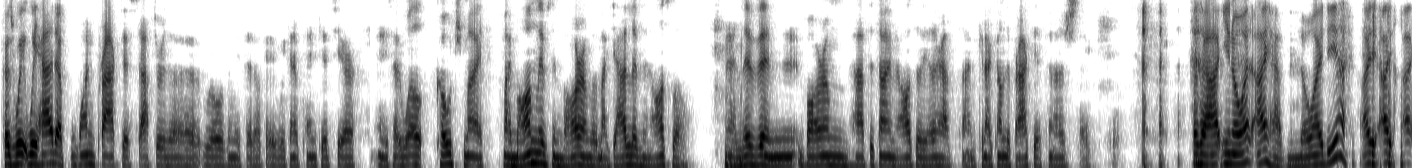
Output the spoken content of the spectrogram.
because we we had a one practice after the rules, and we said, okay, we can have ten kids here, and he said, well, coach, my my mom lives in Bærum, but my dad lives in Oslo. And I live in Bærum half the time and Oslo the other half the time. Can I come to practice? And I was just like, I was like, you know what? I have no idea. I, I, I,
